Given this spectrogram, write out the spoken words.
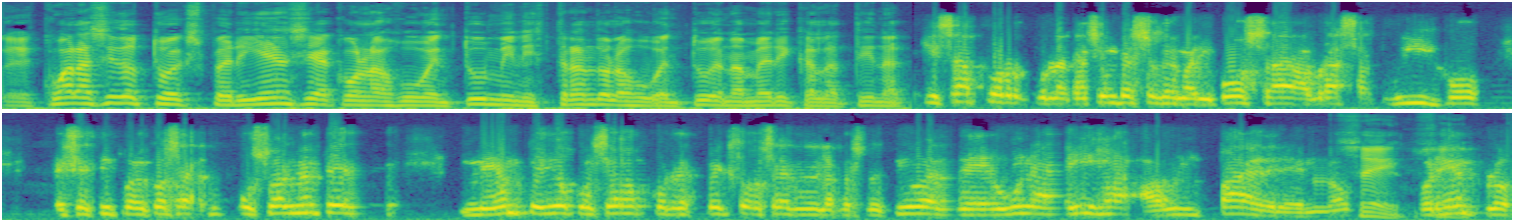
Eh, ¿Cuál ha sido tu experiencia con la juventud, ministrando la juventud en América Latina? Quizás por, la canción Besos de Mariposa, Abraza a tu hijo, ese tipo de cosas. Usualmente me han pedido consejos con respecto, o sea, desde la perspectiva de una hija a un padre, ¿no? Sí, por ejemplo,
